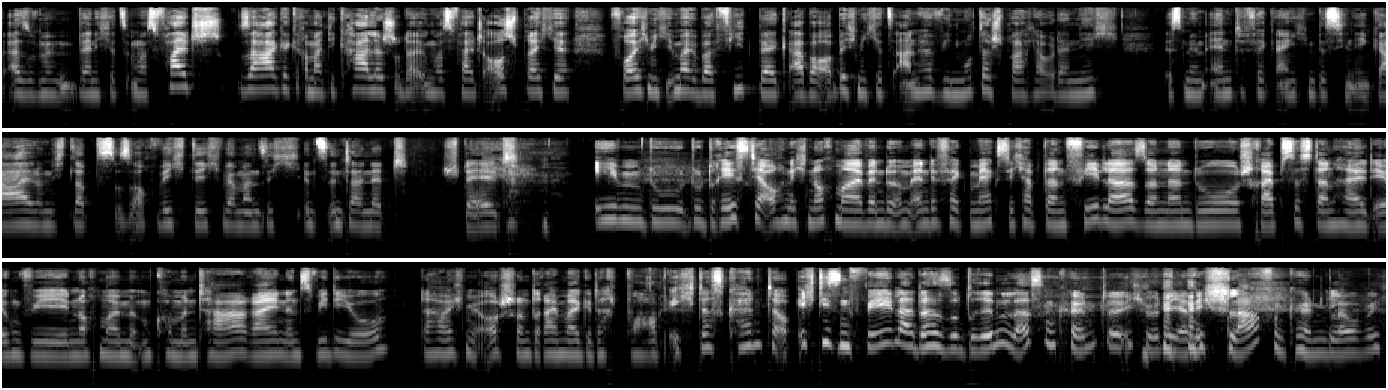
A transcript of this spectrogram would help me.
also wenn, wenn ich jetzt irgendwas falsch sage, grammatikalisch oder irgendwas falsch ausspreche, freue ich mich immer über Feedback. Aber ob ich mich jetzt anhöre wie ein Muttersprachler oder nicht, ist mir im Endeffekt eigentlich ein bisschen egal. Und ich glaube, das ist auch wichtig, wenn man sich ins Internet stellt. Eben, du, du drehst ja auch nicht nochmal, wenn du im Endeffekt merkst, ich habe da einen Fehler, sondern du schreibst es dann halt irgendwie nochmal mit einem Kommentar rein ins Video. Da habe ich mir auch schon dreimal gedacht, boah, ob ich das könnte, ob ich diesen Fehler da so drin lassen könnte. Ich würde ja nicht schlafen können, glaube ich.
